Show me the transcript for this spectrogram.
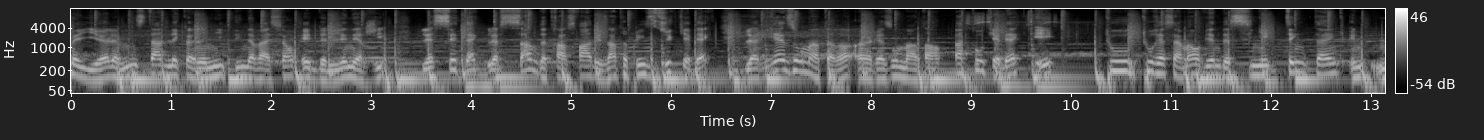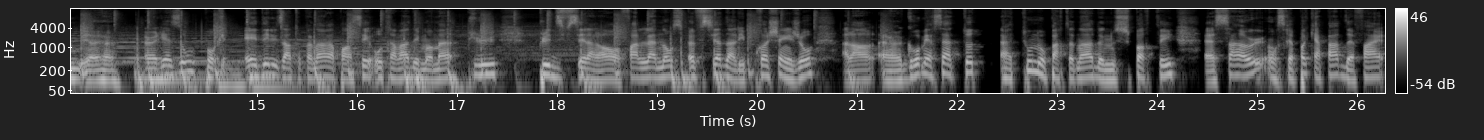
MEIE, le ministère de l'Économie, de l'Innovation et de l'Énergie, le CETEC, le Centre de transfert des entreprises du Québec, le réseau Mentorat, un réseau de mentors partout au Québec et tout, tout, récemment, on vient de signer Think Tank, un réseau pour aider les entrepreneurs à passer au travers des moments plus, plus difficiles. Alors, on va faire l'annonce officielle dans les prochains jours. Alors, un gros merci à toutes à tous nos partenaires de nous supporter. Euh, sans eux, on serait pas capable de faire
